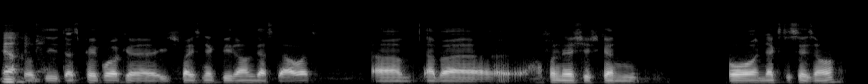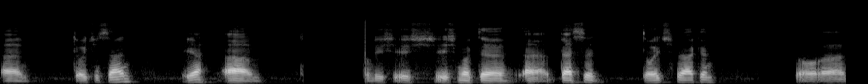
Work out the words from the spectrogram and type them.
Ja. ja. So die, das Paperwork, äh, ich weiß nicht, wie lange das dauert, ähm, aber hoffentlich ich kann vor nächster Saison äh, Deutsche sein. Ja, ähm, und ich, ich, ich möchte äh, besser Deutsch sprechen. So, äh,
